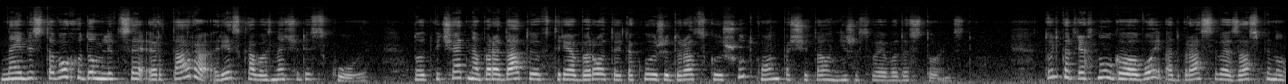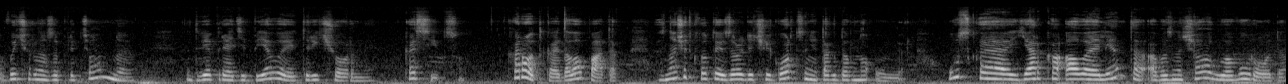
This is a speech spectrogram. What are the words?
На и без того худом лице Эртара резко обозначились скулы, но отвечать на бородатую в три оборота и такую же дурацкую шутку он посчитал ниже своего достоинства. Только тряхнул головой, отбрасывая за спину вычурно заплетенную, две пряди белые, три черные, косицу. Короткая, до лопаток, значит, кто-то из родичей горца не так давно умер. Узкая ярко-алая лента обозначала главу рода,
